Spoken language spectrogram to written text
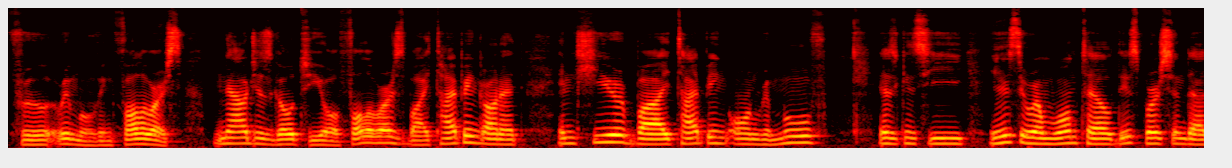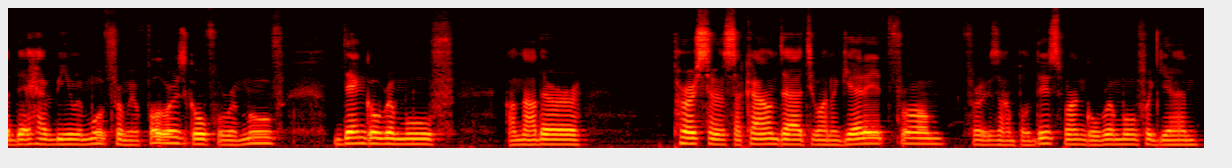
through removing followers. Now, just go to your followers by typing on it, and here by typing on remove. As you can see, Instagram won't tell this person that they have been removed from your followers. Go for remove, then go remove another person's account that you want to get it from. For example this one go remove again.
